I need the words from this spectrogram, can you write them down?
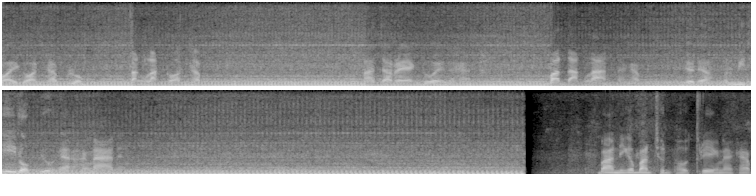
ถอยก่อนครับหลบตั้งหลักก่อนครับน่าจะแรงด้วยนะฮะบ้านดักลานนะครับ เดี๋ยวเดี๋ยวมันมีที่หลบอยู่เนี่ยข้างหน้าเนี่ยบ้านนี้ก็บ้านชนเผ่าเตรียงนะครับ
